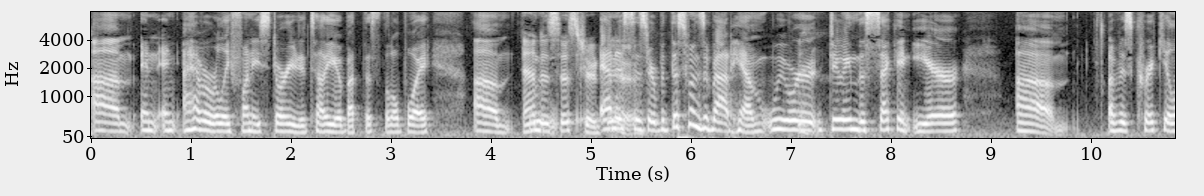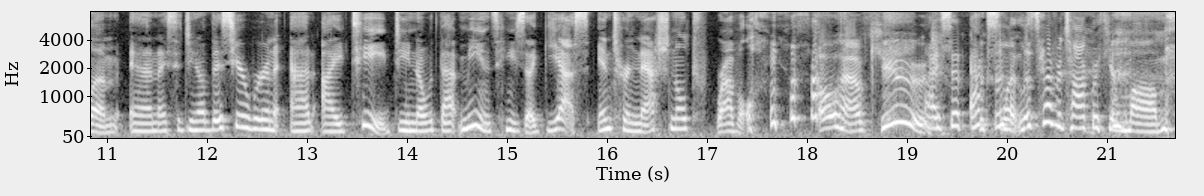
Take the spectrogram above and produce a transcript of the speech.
Um, and, and I have a really funny story to tell you about this little boy. Um, And his sister, And his sister, but this one's about him. We were doing the second year um, of his curriculum, and I said, You know, this year we're going to add IT. Do you know what that means? He's like, Yes, international travel. oh, how cute! I said, Excellent. Let's have a talk with your mom.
